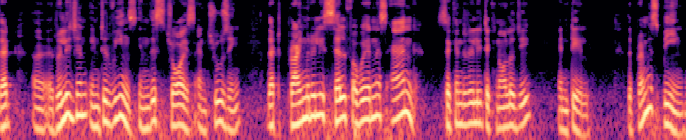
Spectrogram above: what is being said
that uh, religion intervenes in this choice and choosing that primarily self awareness and secondarily technology entail. The premise being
